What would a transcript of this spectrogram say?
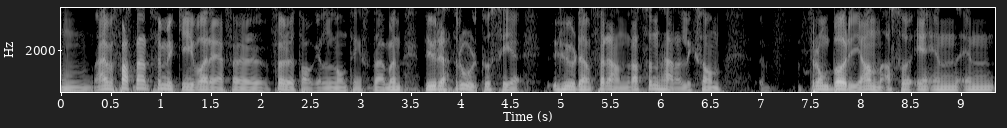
Mm. Nej men fastna inte för mycket i vad det är för företag eller någonting sådär Men det är ju rätt roligt att se hur den förändras den här liksom Från början, alltså en, en,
